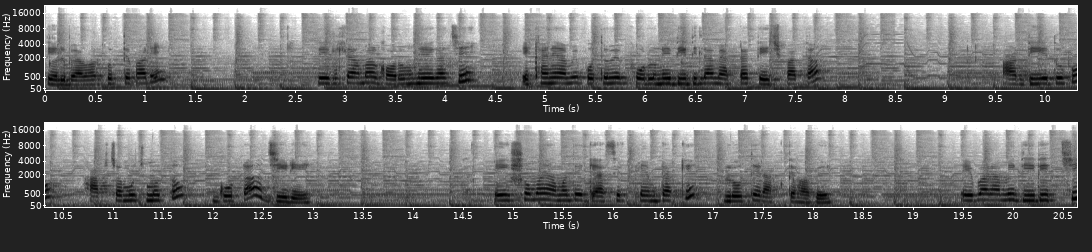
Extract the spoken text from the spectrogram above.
তেল ব্যবহার করতে পারেন। তেলটা আমার গরম হয়ে গেছে। এখানে আমি প্রথমে ফোড়নে দিয়ে দিলাম একটা তেজপাতা। আর দিয়ে দেবো হাফ চামচ মতো গোটা জিরে। এই সময় আমাদের গ্যাসের ফ্লেমটাকে লোতে রাখতে হবে। এবার আমি দিয়ে দিচ্ছি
